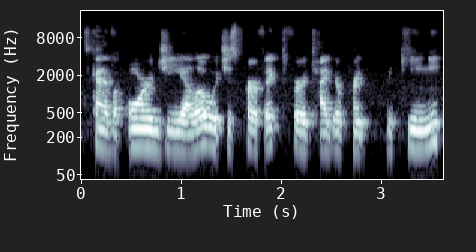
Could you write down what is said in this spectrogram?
It's kind of an orangey yellow, which is perfect for a tiger print bikini.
